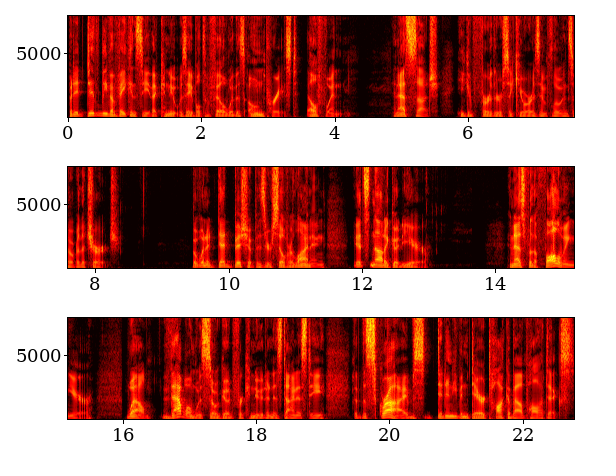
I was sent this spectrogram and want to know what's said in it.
but it did leave a vacancy that Canute was able to fill with his own priest, Elfwin. And as such, he could further secure his influence over the church. But when a dead bishop is your silver lining, it's not a good year. And as for the following year, well, that one was so good for Canute and his dynasty that the scribes didn't even dare talk about politics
